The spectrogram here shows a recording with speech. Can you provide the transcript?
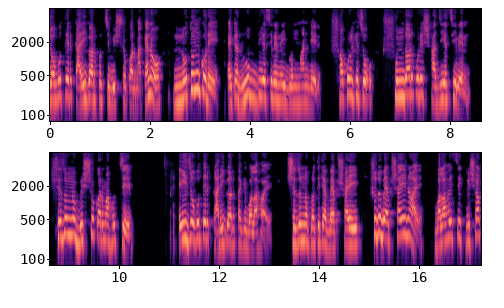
জগতের কারিগর হচ্ছে বিশ্বকর্মা। কেন? নতুন করে একটা রূপ দিয়েছিলেন এই ব্রহ্মাণ্ডের। সকল কিছু সুন্দর করে সাজিয়েছিলেন। সেজন্য বিশ্বকর্মা হচ্ছে এই জগতের কারিগর তাকে বলা হয়। সেজন্য প্রতিটা ব্যবসায়ী শুধু ব্যবসায়ী নয়, বলা হয়েছে কৃষক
